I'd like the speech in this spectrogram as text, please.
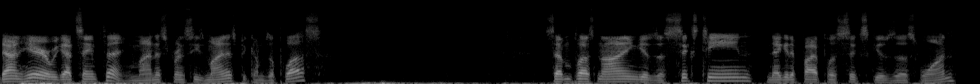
Down here we got same thing, minus parentheses minus becomes a plus. 7 plus 9 gives us 16, negative 5 plus 6 gives us 1,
